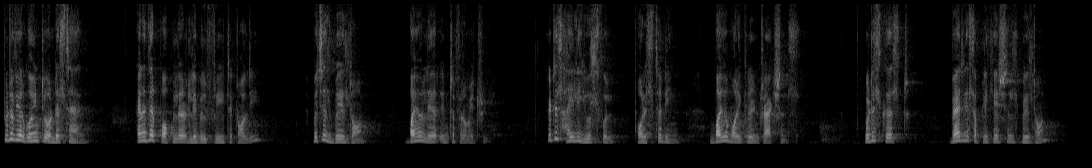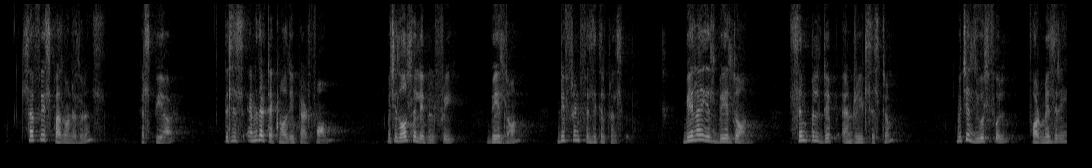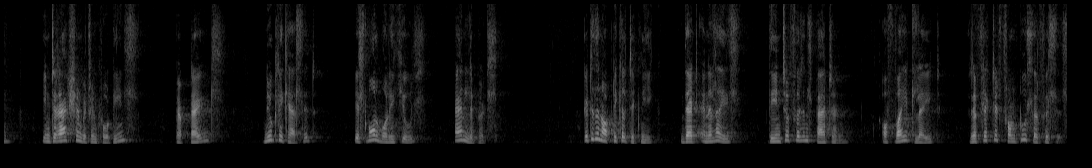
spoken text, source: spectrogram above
Today we are going to understand another popular label free technology which is based on biolayer interferometry. It is highly useful for studying biomolecular interactions. We discussed various applications based on surface plasmon resonance SPR. This is another technology platform which is also label free based on different physical principle. BLI is based on simple dip and read system which is useful for measuring interaction between proteins, peptides, nucleic acid, small molecules and lipids. It is an optical technique that analyze the interference pattern of white light reflected from two surfaces,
